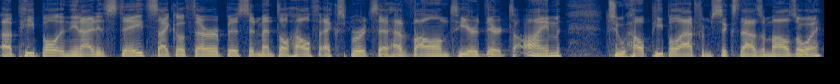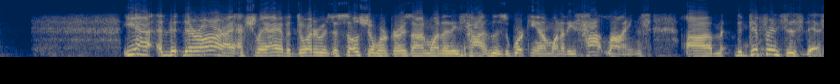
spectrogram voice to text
uh, people in the United States, psychotherapists and mental health experts, that have volunteered their time to help people out from 6,000 miles away? Yeah, th- there are. Actually, I have a daughter who's a social worker who's on one of these hot, who's working on one of these hotlines. Um, the difference is this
